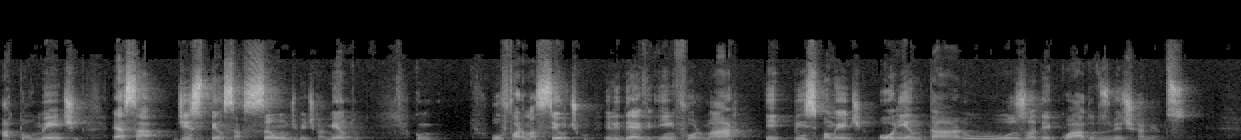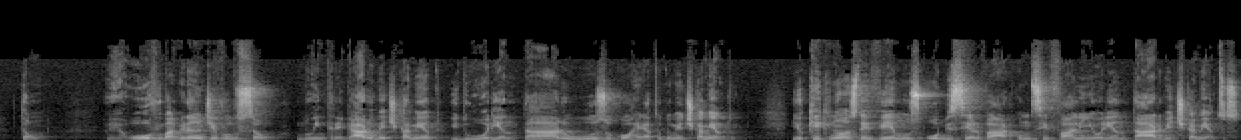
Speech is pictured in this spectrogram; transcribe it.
atualmente, essa dispensação de medicamento, o farmacêutico ele deve informar e principalmente orientar o uso adequado dos medicamentos. Então, É, houve uma grande evolução do entregar o medicamento e do orientar o uso correto do medicamento. E o que, que nós devemos observar quando se fala em orientar medicamentos?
